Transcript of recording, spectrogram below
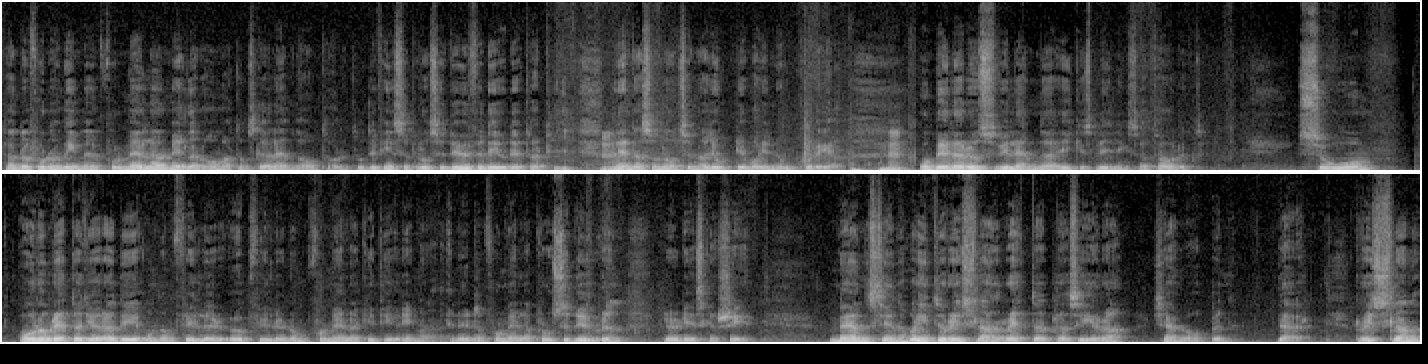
utan då får de gå in med en formell anmälan om att de ska lämna avtalet. Och det finns en procedur för det och det tar tid. Mm. Den enda som någonsin har gjort det var ju Nordkorea. Mm. Och Belarus vill lämna icke-spridningsavtalet. Så har de rätt att göra det om de fyller, uppfyller de formella kriterierna eller den formella proceduren för hur det ska ske. Men sen har inte Ryssland rätt att placera kärnvapen där. Ryssland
